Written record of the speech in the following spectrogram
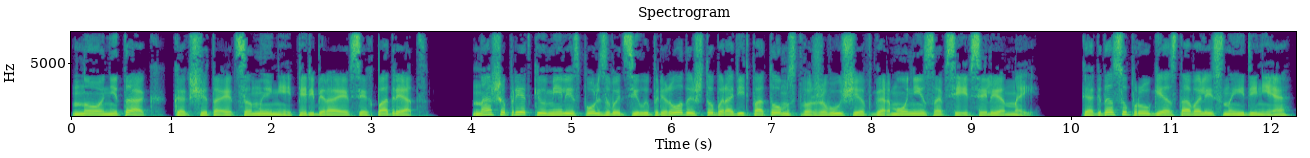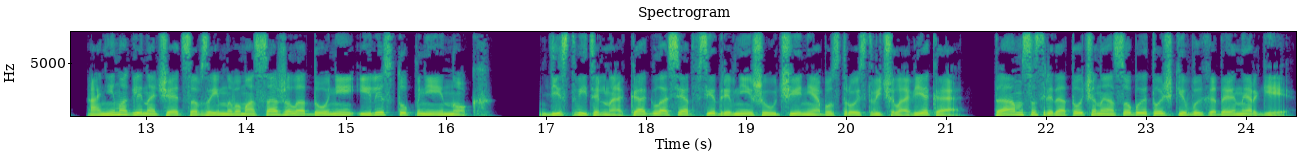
Но не так, как считается ныне, перебирая всех подряд. Наши предки умели использовать силы природы, чтобы родить потомство, живущее в гармонии со всей Вселенной. Когда супруги оставались наедине, они могли начать со взаимного массажа ладоней или ступней ног. Действительно, как гласят все древнейшие учения об устройстве человека, там сосредоточены особые точки выхода энергии.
